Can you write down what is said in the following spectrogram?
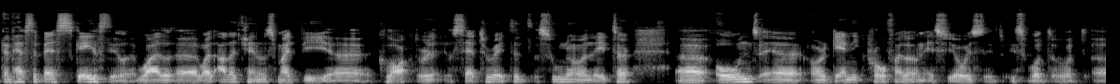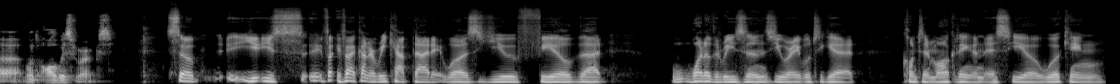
that has the best scale still, while uh, while other channels might be uh, clogged or saturated sooner or later. Uh, owned uh, organic profile on SEO is is what what uh, what always works. So, you, you, if if I kind of recap that, it was you feel that one of the reasons you were able to get content marketing and SEO working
